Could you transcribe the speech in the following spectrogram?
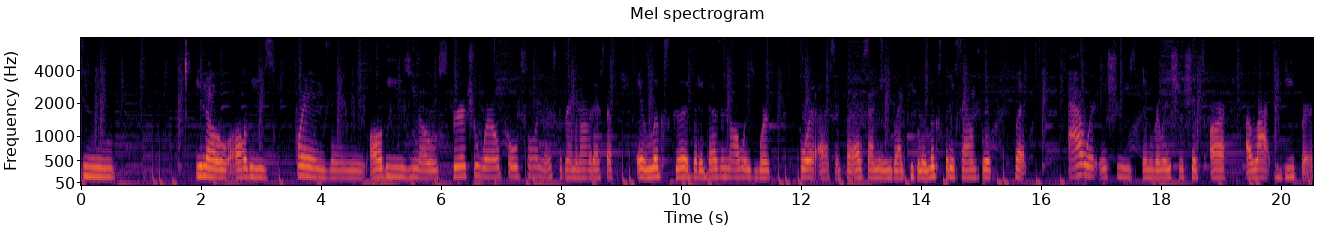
to, you know, all these friends and all these, you know, spiritual world posts on Instagram and all of that stuff, it looks good, but it doesn't always work for us. And for us, I mean, black people, it looks good, it sounds good, but our issues in relationships are a lot deeper.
